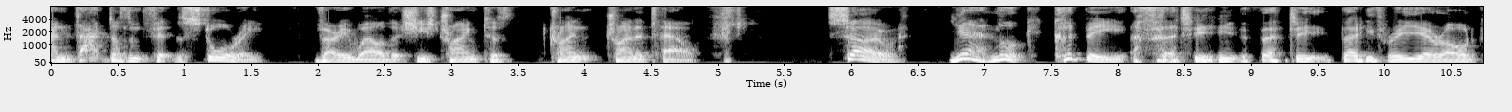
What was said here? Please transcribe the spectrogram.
And that doesn't fit the story very well that she's trying to trying trying to tell. So yeah, look, could be a 30, 30, 33 year old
